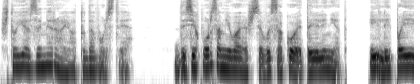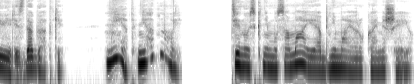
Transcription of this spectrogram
что я замираю от удовольствия. До сих пор сомневаешься, высоко это или нет? Или появились догадки? Нет, ни одной. Тянусь к нему сама и обнимаю руками шею.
